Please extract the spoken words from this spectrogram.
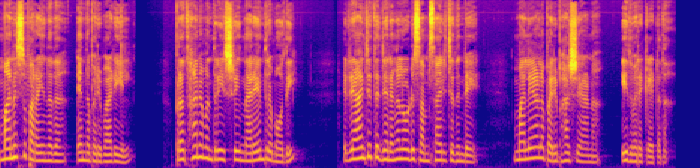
മനസ്സ് പറയുന്നത് എന്ന പരിപാടിയിൽ പ്രധാനമന്ത്രി ശ്രീ നരേന്ദ്രമോദി രാജ്യത്തെ ജനങ്ങളോട് സംസാരിച്ചതിന്റെ മലയാള പരിഭാഷയാണ് ഇതുവരെ കേട്ടത്.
